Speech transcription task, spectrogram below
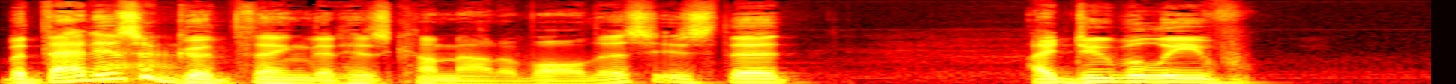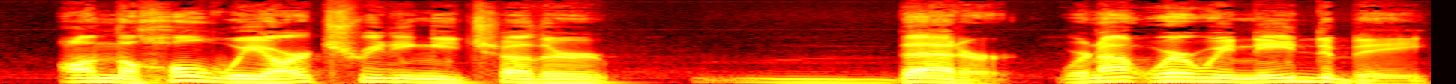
But that is a good thing that has come out of all this is that I do believe on the whole we are treating each other better. We're not where we need to be,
